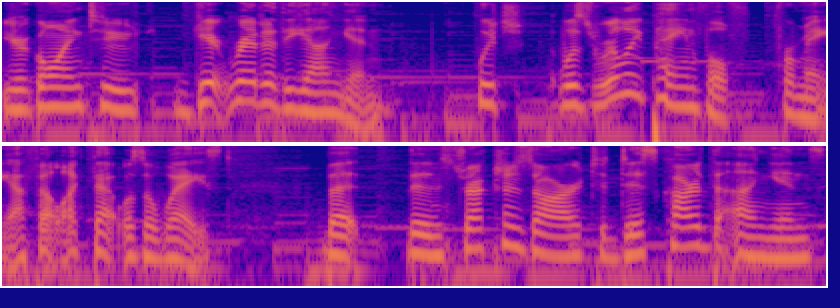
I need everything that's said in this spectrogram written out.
you're going to get rid of the onion, which was really painful for me. I felt like that was a waste. But the instructions are to discard the onions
